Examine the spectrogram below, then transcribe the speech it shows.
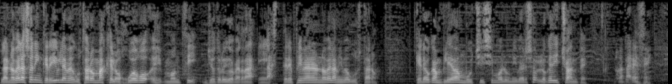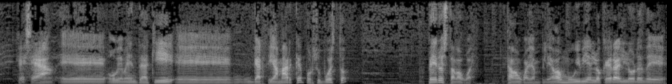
Las novelas son increíbles, me gustaron más que los juegos. Eh, Monty, yo te lo digo verdad, las tres primeras novelas a mí me gustaron. Creo que ampliaban muchísimo el universo. Lo que he dicho antes, no me parece que sea, eh, obviamente aquí, eh, García Márquez, por supuesto. Pero estaba guay. Estaba guay, ampliaba muy bien lo que era el lore de,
